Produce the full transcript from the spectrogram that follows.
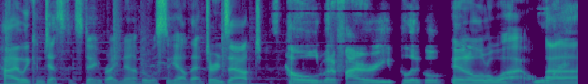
highly contested state right now, but we'll see how that turns out cold, but a fiery political. in a little while. Uh,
